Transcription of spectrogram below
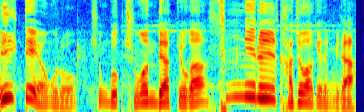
1대 0으로 충북 중원대학교가 승리를 가져가게 됩니다.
